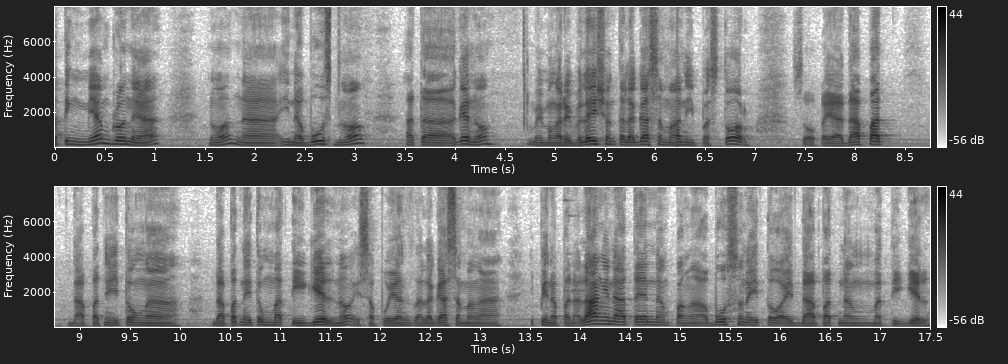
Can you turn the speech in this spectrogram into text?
dating miyembro niya no na inabuse no at ah, again no may mga revelation talaga sa mga ni pastor. So kaya dapat dapat na itong ah, dapat na itong matigil no. Isa po 'yan talaga sa mga ipinapanalangin natin ng pang-aabuso na ito ay dapat nang matigil.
